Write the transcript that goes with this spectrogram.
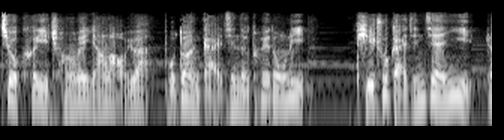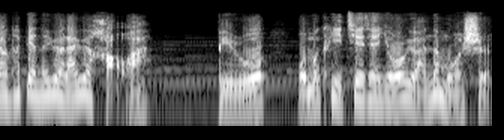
就可以成为养老院不断改进的推动力，提出改进建议，让它变得越来越好啊。比如，我们可以借鉴幼儿园的模式，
